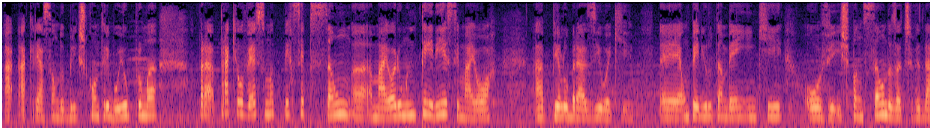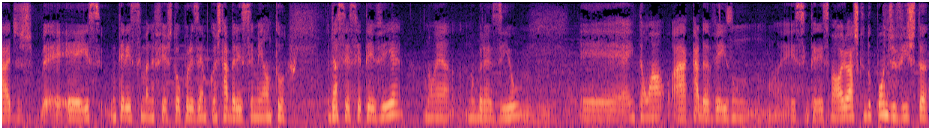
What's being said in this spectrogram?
a, a, criação do BRICS contribuiu para uma para que houvesse uma percepção uh, maior e um interesse maior uh, pelo Brasil aqui. É um período também em que houve expansão das atividades. É, é, esse interesse se manifestou, por exemplo, com o estabelecimento da CCTV, não é, no Brasil. Uhum. É, então há, há, cada vez um, esse interesse maior. Eu acho que do ponto de vista,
